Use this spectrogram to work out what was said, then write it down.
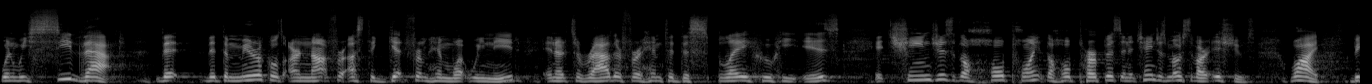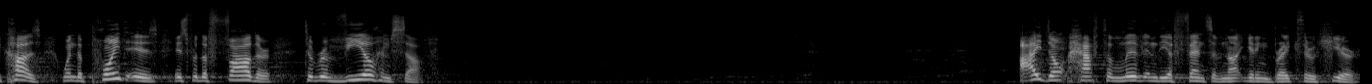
When we see that, that, that the miracles are not for us to get from him what we need, and it's rather for him to display who he is. It changes the whole point, the whole purpose, and it changes most of our issues. Why? Because when the point is, is for the Father to reveal himself. I don't have to live in the offense of not getting breakthrough here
